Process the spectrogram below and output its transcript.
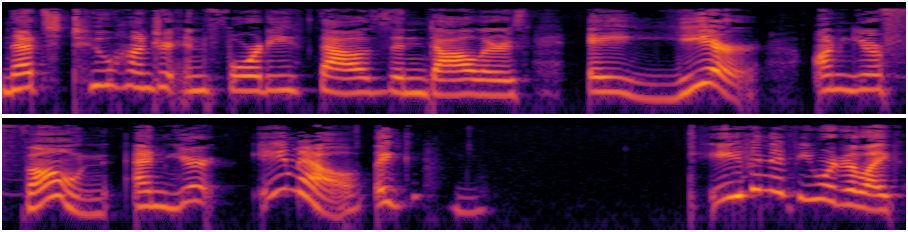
that's $240,000 a year on your phone and your email. Like, even if you were to like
